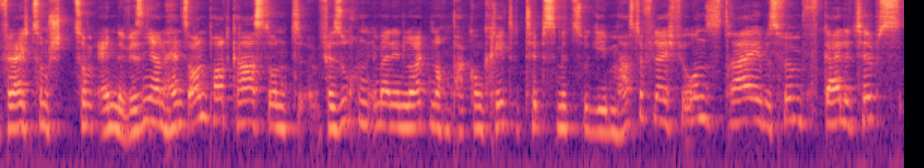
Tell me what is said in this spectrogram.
vielleicht zum, zum Ende, wir sind ja ein Hands-on-Podcast und versuchen immer den Leuten noch ein paar konkrete Tipps mitzugeben. Hast du vielleicht für uns drei bis fünf geile Tipps,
